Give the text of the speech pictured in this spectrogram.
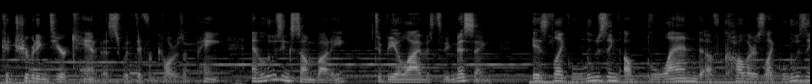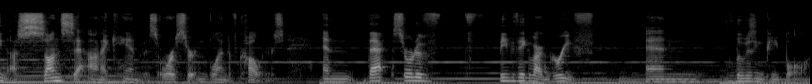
contributing to your canvas with different colors of paint, and losing somebody, to be alive is to be missing, is like losing a blend of colors, like losing a sunset on a canvas or a certain blend of colors. And that sort of made me think about grief and losing people,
